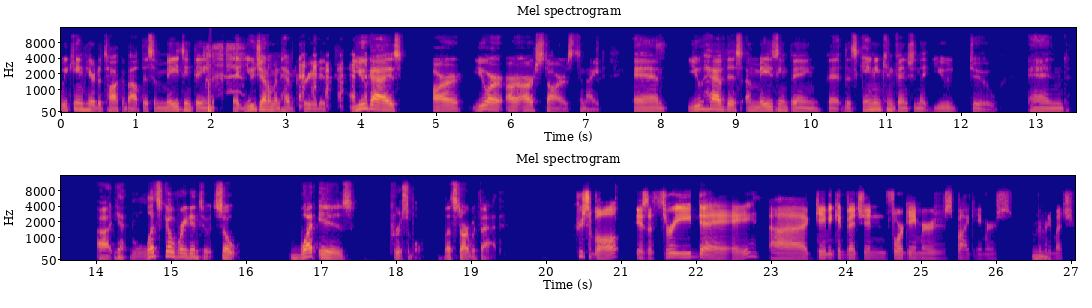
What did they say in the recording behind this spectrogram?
We came here to talk about this amazing thing that you gentlemen have created. You guys are you are are our stars tonight, and you have this amazing thing that this gaming convention that you do, and uh, yeah, let's go right into it. So, what is Crucible? Let's start with that. Crucible is a three-day uh, gaming convention for gamers by gamers, Mm. pretty much.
